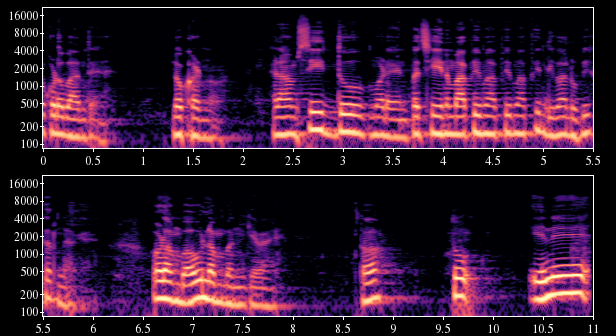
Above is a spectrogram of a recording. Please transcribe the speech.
ટુકડો બાંધે લોખંડનો. એટલે આમ સીધું મળે ને પછી એને માપી માપી માપી દિવાલ ઊભી કરી નાખે. ઓળંબુ અવલંબન કહેવાય. તો? તો એને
